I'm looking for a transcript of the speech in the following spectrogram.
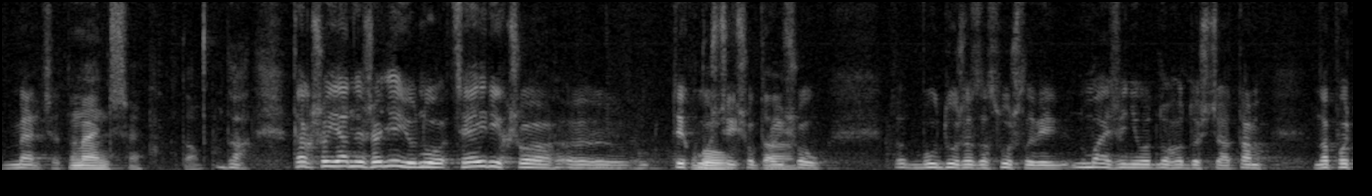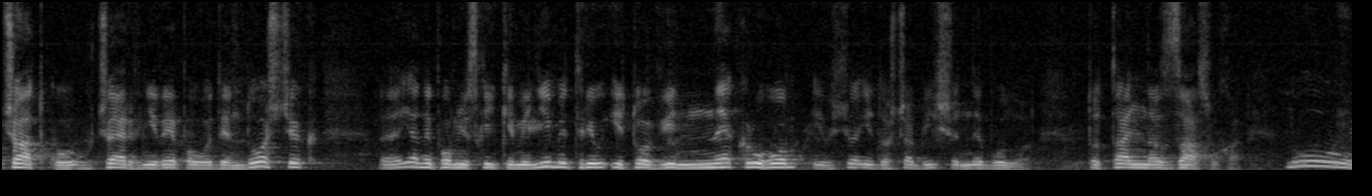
менше. Так. Менше. Там. Да. так що я не жалію. Ну, цей рік, що е, текущий, Був, що так. пройшов, був дуже засушливий, ну майже ні одного доща. Там на початку, в червні, випав один дощик. Е, Я не пам'ятаю скільки міліметрів, і то він не кругом, і все, і доща більше не було. Тотальна засуха. Ну,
